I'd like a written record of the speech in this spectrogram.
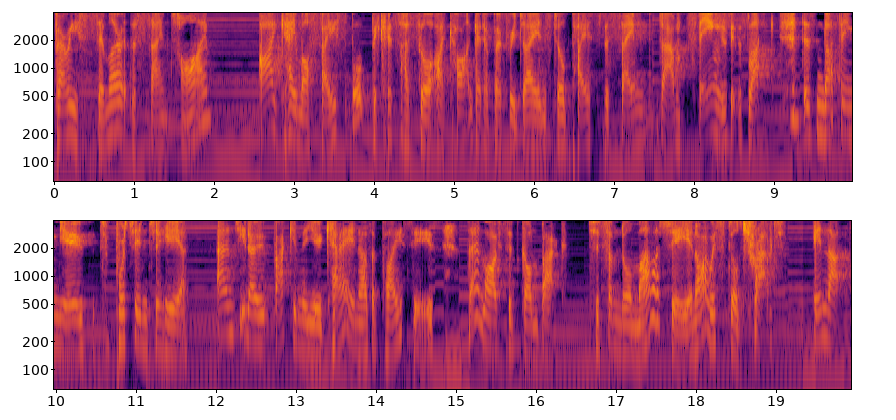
very similar at the same time. I came off Facebook because I thought I can't get up every day and still post the same damn things. It was like there's nothing new to put into here. And, you know, back in the UK and other places, their lives had gone back to some normality. And I was still trapped in that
